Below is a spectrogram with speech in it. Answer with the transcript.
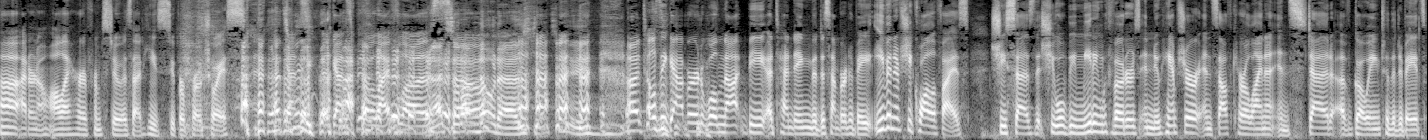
Uh, I don't know. All I heard from Stu is that he's super pro-choice and against, against pro-life laws. That's what I'm known as. That's me. Uh, Tulsi Gabbard will not be attending the December debate, even if she qualifies. She says that she will be meeting with voters in New Hampshire and South Carolina instead of going to the debates.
